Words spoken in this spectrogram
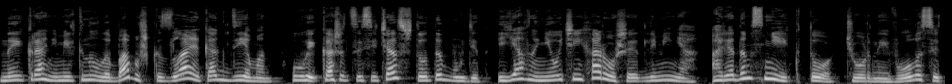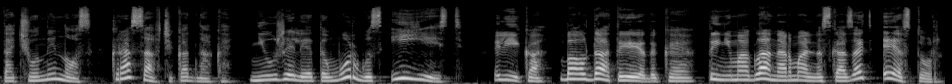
На экране мелькнула бабушка, злая как демон. Ой, кажется, сейчас что-то будет. Явно не очень хорошее для меня. А рядом с ней кто? Черные волосы, точеный нос. Красавчик, однако. Неужели это Моргус и есть? «Лика, балда ты эдакая! Ты не могла нормально сказать «Эстур»?»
